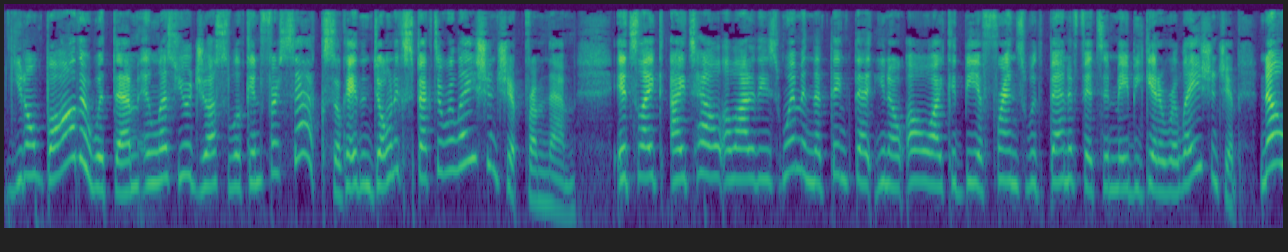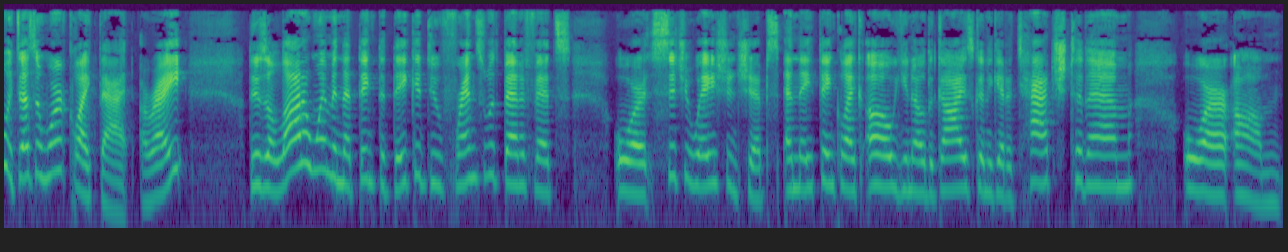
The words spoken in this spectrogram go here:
you don't bother with them unless you're just looking for sex, okay? Then don't expect a relationship from them. It's like I tell a lot of these women that think that, you know, oh, I could be a friends with benefits and maybe get a relationship. No, it doesn't work like that, all right? There's a lot of women that think that they could do friends with benefits or situationships and they think like, oh, you know, the guy's going to get attached to them or um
